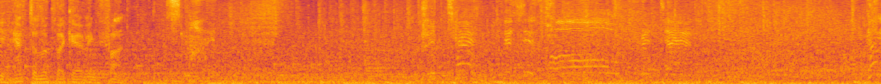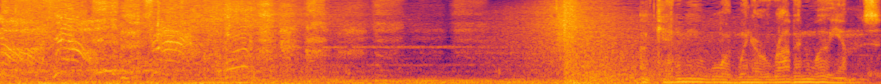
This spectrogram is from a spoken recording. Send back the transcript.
You have to look like you're having fun. Smile. Williams.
